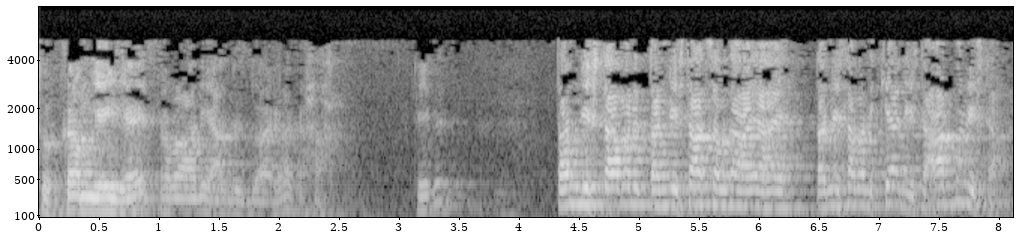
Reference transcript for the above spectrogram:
तो क्रम यही है श्रवणादि आदि द्वारा कहा। ठीक है? तन निष्ठा मैंने तन निष्ठा शब्द आया है। तन निष्ठा मैंने क्या निष्ठा? आत्मनिष्ठा।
